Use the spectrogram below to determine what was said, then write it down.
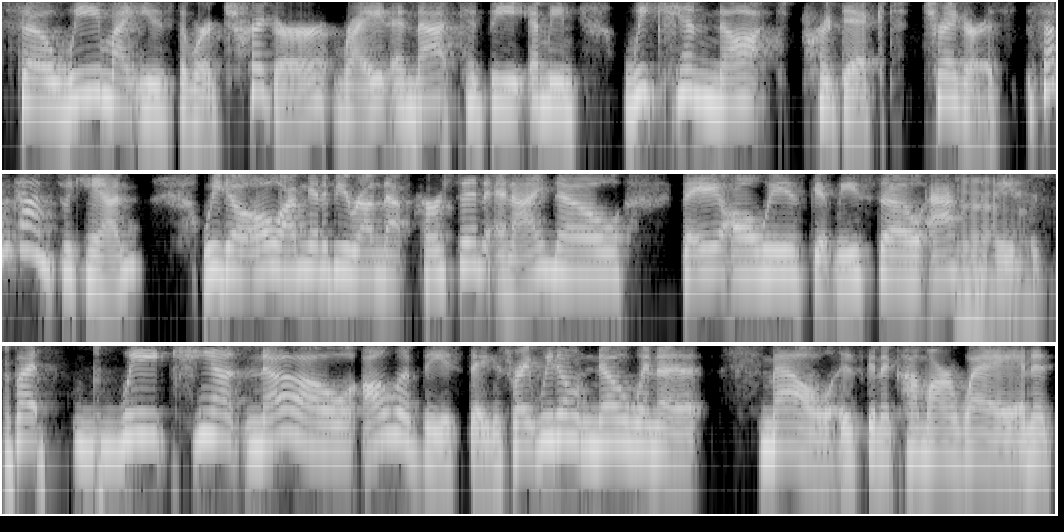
So we might use the word trigger, right? And that could be, I mean, we cannot predict triggers. Sometimes we can. We go, oh, I'm going to be around that person. And I know they always get me so activated. Yeah. but we can't know all of these things, right? We don't know when a smell is going to come our way and it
